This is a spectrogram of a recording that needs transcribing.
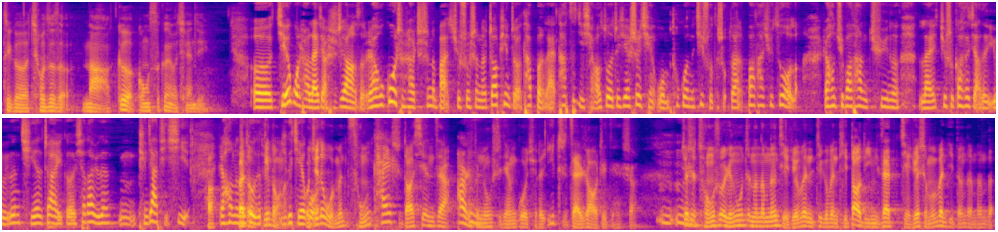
这个求职者哪个公司更有前景？呃，结果上来讲是这样子，然后过程上只是呢把就说是呢招聘者他本来他自己想要做这些事情，我们通过呢技术的手段帮他去做了，然后去帮他们去呢来就是刚才讲的有一个企业的这样一个相当于一个嗯评价体系，好，然后呢做一个一个结果。我觉得我们从开始到现在二十分钟时间过去了，一直在绕这件事儿，嗯嗯，就是从说人工智能能不能解决问这个问题，到底你在解决什么问题等等等等，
